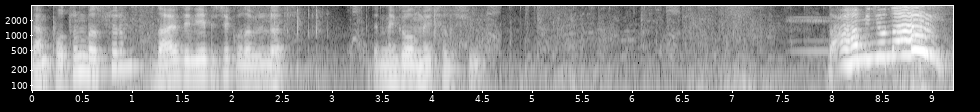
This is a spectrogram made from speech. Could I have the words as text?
Ben potumu basıyorum. Dive deneyebilecek olabilirler. Bir de mega olmaya çalışayım. Daha milyonlar!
